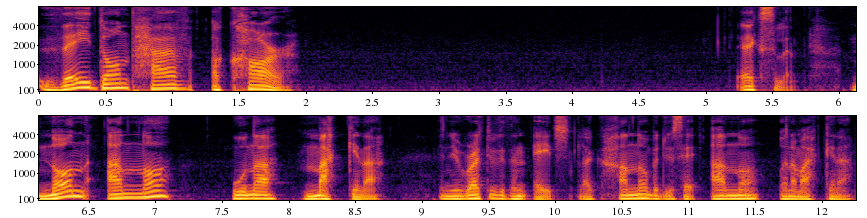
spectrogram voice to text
They don't have a car. Excellent. Non hanno una macchina. And you write it with an H, like hanno, but you say hanno una macchina.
